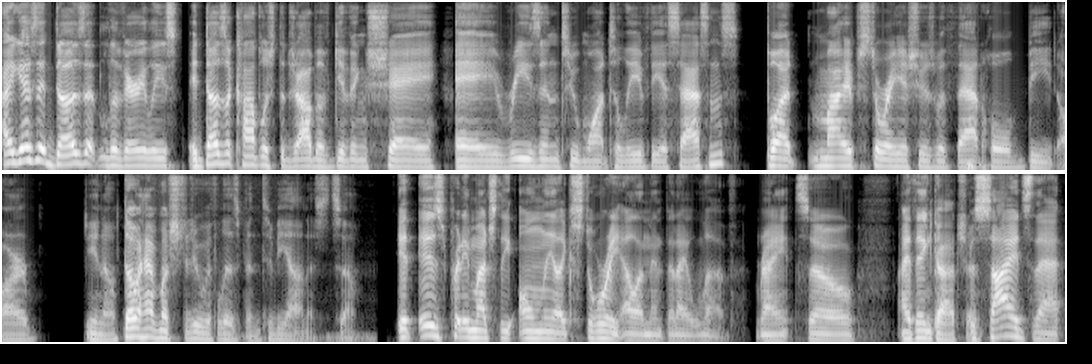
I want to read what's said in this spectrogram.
I guess it does at the very least. It does accomplish the job of giving Shay a reason to want to leave the assassins. But my story issues with that whole beat are, you know, don't have much to do with Lisbon, to be honest. So It is pretty much the only like story element that I love, right? So I think Gotcha. besides that,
